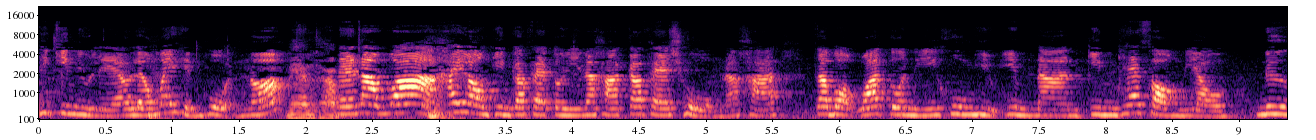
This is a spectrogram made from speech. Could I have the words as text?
ที่กินอยู่แล้ว แล้วไม่เห็นผลเนาะแมนครับ แนะนำว่าให้ลองกินกาแฟตัวนี้นะคะ กาแฟโฉมนะคะ จะบอกว่าตัวนี้คุมหิวอิ่มนาน กินแค่ซองเดียวหนึ่ง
